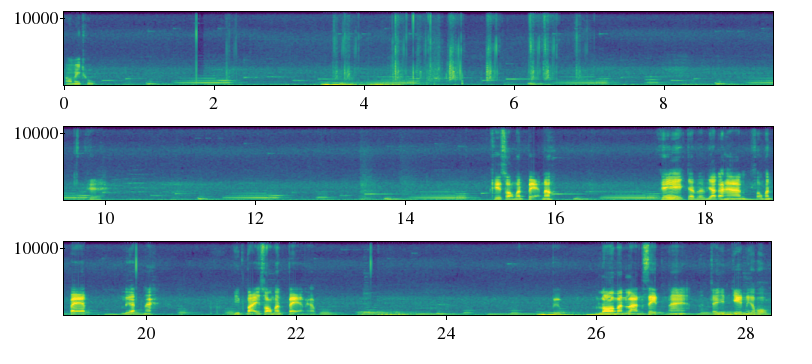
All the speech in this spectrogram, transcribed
เอาไม่ถูก สองพันแปดเนาะโอเคจัดแบบยัดอาหารสองพันแปดเลือดนะรีไปสองพันแปดครับปึ๊บรอมันรันเสร็จนะฮะใจเย็นๆครับผม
